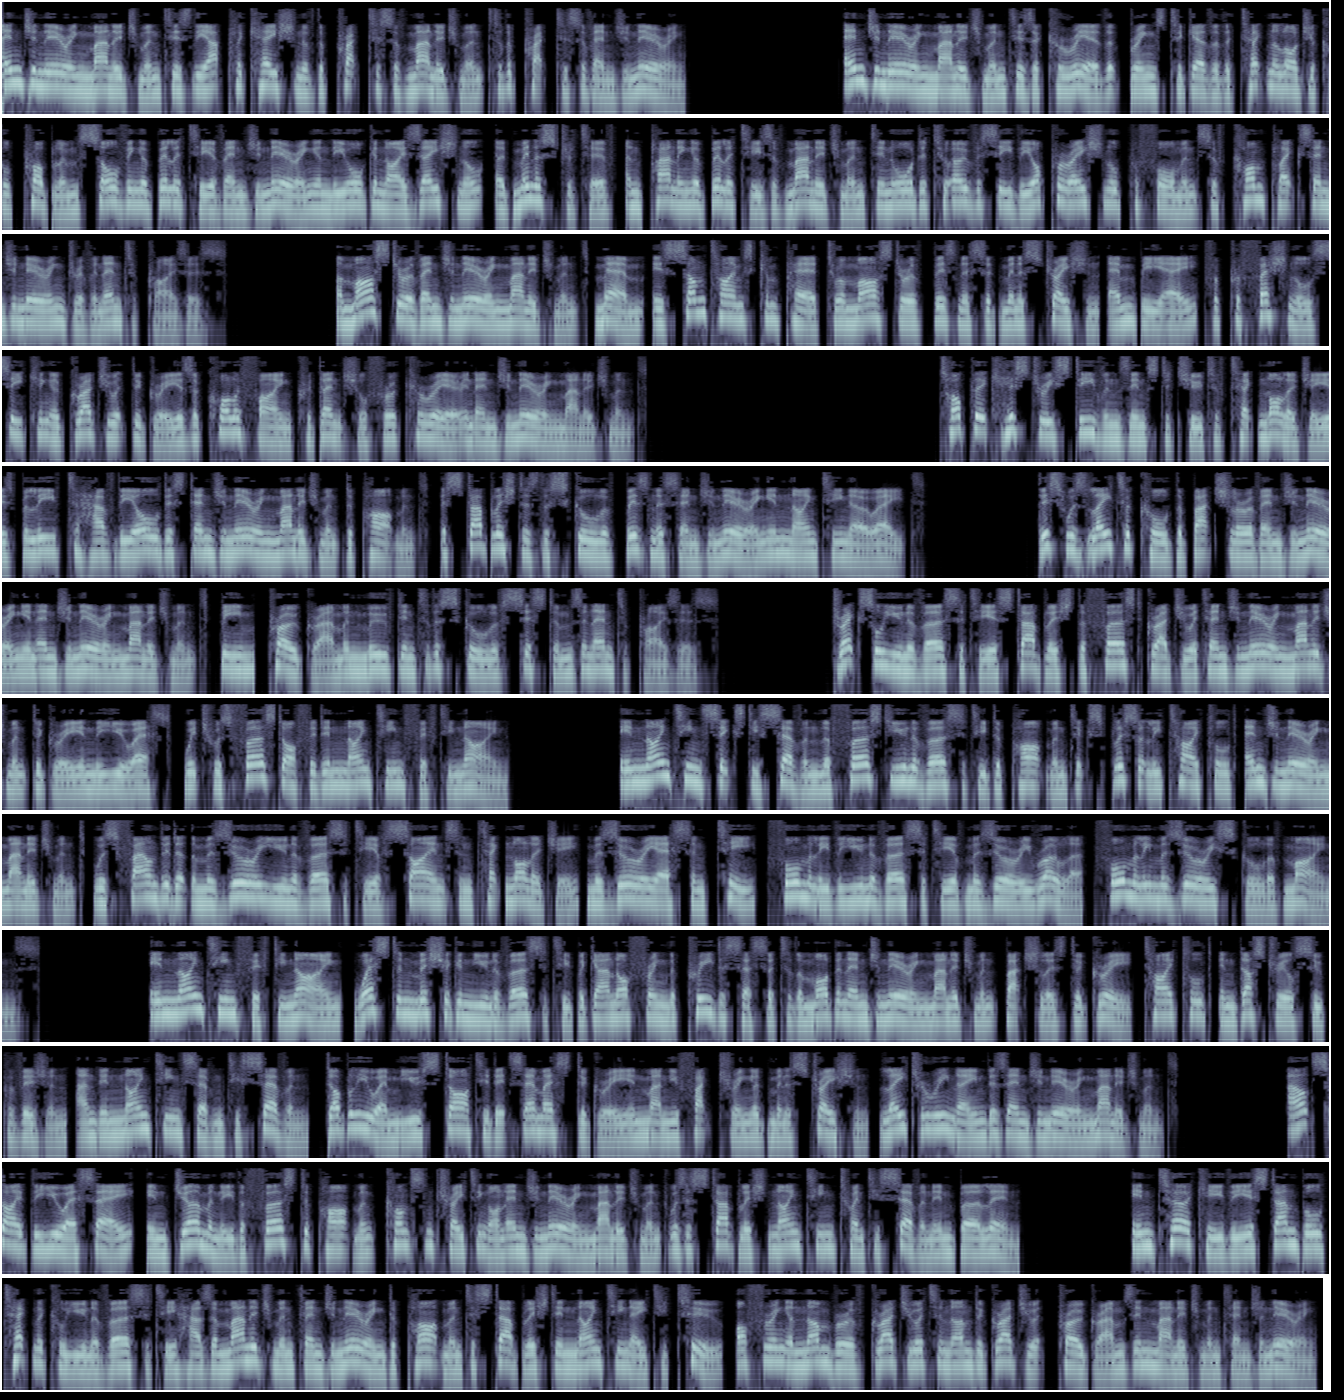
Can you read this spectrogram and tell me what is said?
Engineering management is the application of the practice of management to the practice of engineering. Engineering management is a career that brings together the technological problem-solving ability of engineering and the organizational, administrative, and planning abilities of management in order to oversee the operational performance of complex engineering-driven enterprises. A Master of Engineering Management MEM is sometimes compared to a Master of Business Administration MBA for professionals seeking a graduate degree as a qualifying credential for a career in engineering management. Topic history Stevens Institute of Technology is believed to have the oldest engineering management department, established as the School of Business Engineering in 1908. This was later called the Bachelor of Engineering in Engineering Management BEEM program and moved into the School of Systems and Enterprises. Drexel University established the first graduate engineering management degree in the U.S., which was first offered in 1959. In 1967 the first university department explicitly titled Engineering Management was founded at the Missouri University of Science and Technology Missouri S&T, formerly the University of Missouri-Rolla, formerly Missouri School of Mines. In 1959, Western Michigan University began offering the predecessor to the modern engineering management bachelor's degree titled Industrial Supervision and in 1977, WMU started its MS degree in Manufacturing Administration, later renamed as Engineering Management. Outside the USA, in Germany the first department concentrating on engineering management was established 1927 in Berlin. In Turkey the Istanbul Technical University has a management engineering department established in 1982, offering a number of graduate and undergraduate programs in management engineering.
